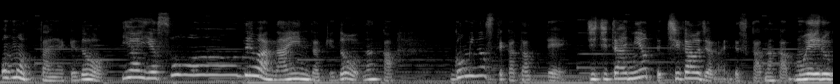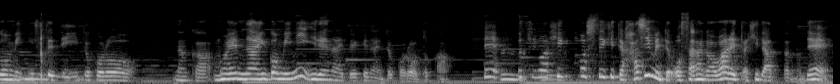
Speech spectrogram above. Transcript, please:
思ったんやけどいやいやそうではないんだけどなんかゴミの捨て方って自治体によって違うじゃないですか。なんか燃えるゴミに捨てていいところ、うん、なんか燃えないゴミに入れないといけないところとか。で、うちは引っ越してきて初めてお皿が割れた日だったので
